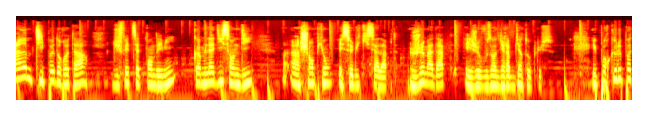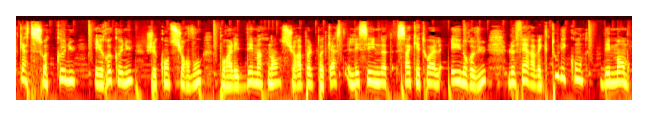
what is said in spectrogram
un petit peu de retard du fait de cette pandémie, comme l'a dit Sandy, un champion est celui qui s'adapte. Je m'adapte et je vous en dirai bientôt plus. Et pour que le podcast soit connu et reconnu, je compte sur vous pour aller dès maintenant sur Apple Podcast, laisser une note 5 étoiles et une revue, le faire avec tous les comptes des membres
